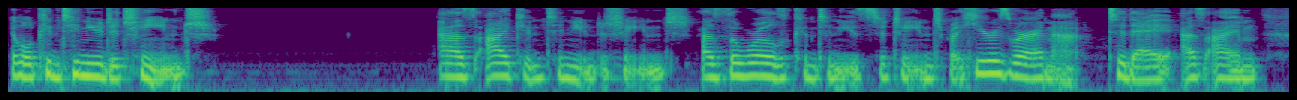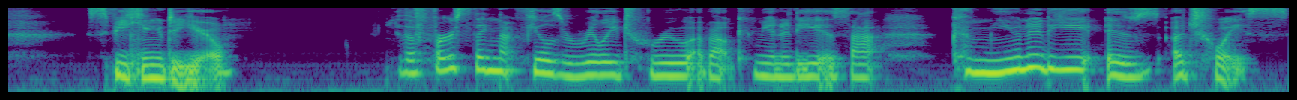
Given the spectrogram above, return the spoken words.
it will continue to change as I continue to change, as the world continues to change. But here's where I'm at today as I'm speaking to you. The first thing that feels really true about community is that community is a choice.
